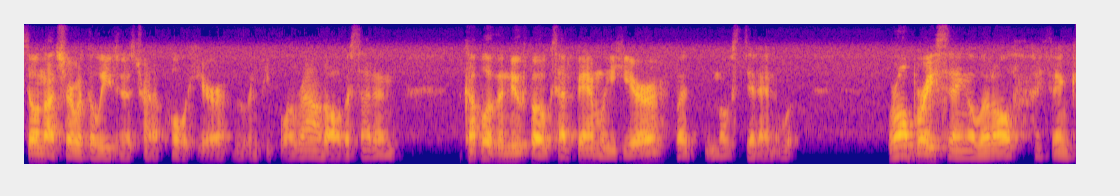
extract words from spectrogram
Still not sure what the Legion is trying to pull here, moving people around all of a sudden. A couple of the new folks had family here, but most didn't. We're all bracing a little, I think,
